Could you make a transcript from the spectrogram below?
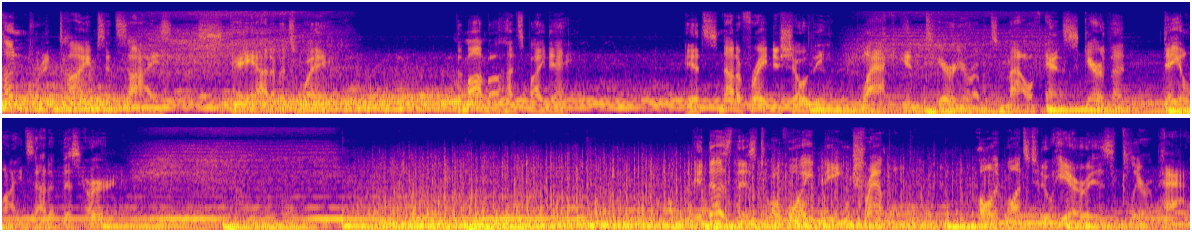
hundred times its size stay out of its way. The mamba hunts by day. It's not afraid to show the black interior of its mouth and scare the daylights out of this herd. It does this to avoid being trampled. All it wants to do here is clear a path.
